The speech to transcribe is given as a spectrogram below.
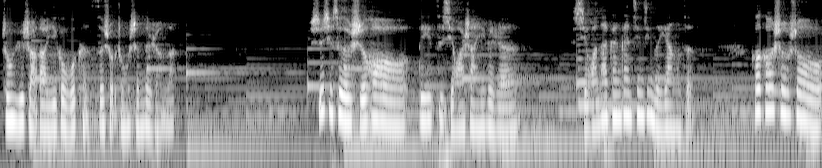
终于找到一个我肯厮守终身的人了。十几岁的时候，第一次喜欢上一个人，喜欢他干干净净的样子，高高瘦瘦，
